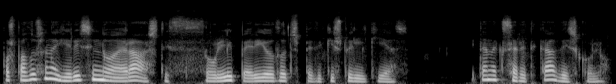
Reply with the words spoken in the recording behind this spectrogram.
προσπαθούσε να γυρίσει νοερά στη θολή περίοδο της παιδικής του ηλικίας. Ήταν εξαιρετικά δύσκολο.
